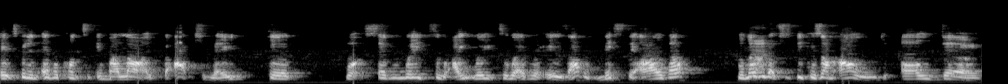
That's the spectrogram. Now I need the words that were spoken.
It's been an ever constant in my life, but actually, for what seven weeks or eight weeks or whatever it is, I haven't missed it either. Well, maybe that's just because I'm old, older,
